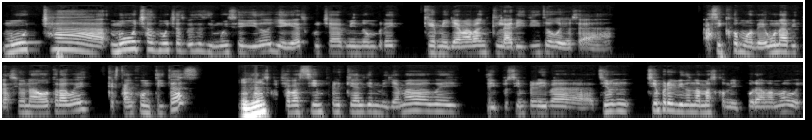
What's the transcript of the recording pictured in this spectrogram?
Muchas, muchas, muchas veces y muy seguido llegué a escuchar mi nombre que me llamaban claridito, güey. O sea, así como de una habitación a otra, güey, que están juntitas. Escuchaba siempre que alguien me llamaba, güey y pues siempre iba, siempre, he vivido nada más con mi pura mamá, güey.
